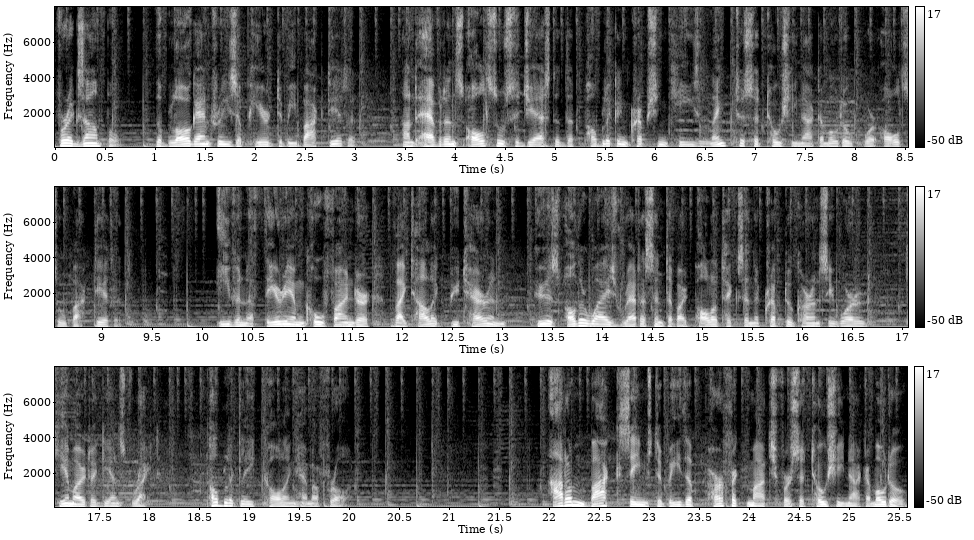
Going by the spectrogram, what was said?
For example, the blog entries appeared to be backdated, and evidence also suggested that public encryption keys linked to Satoshi Nakamoto were also backdated. Even Ethereum co founder Vitalik Buterin, who is otherwise reticent about politics in the cryptocurrency world, came out against Wright, publicly calling him a fraud. Adam Back seems to be the perfect match for Satoshi Nakamoto.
